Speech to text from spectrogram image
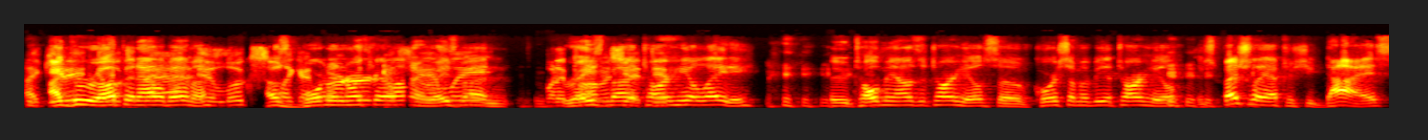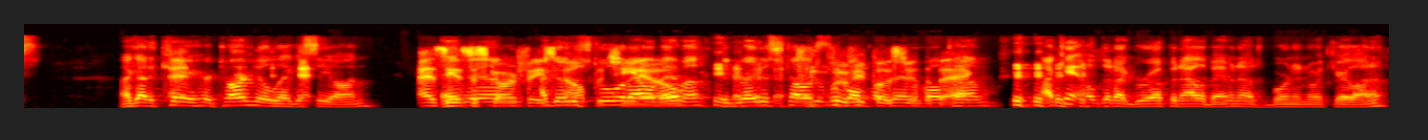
I, I get it, grew it up looks in bad, Alabama. It looks I was like born in North murder, a Carolina, raised by family, an but I raised by you a I Tar Heel lady who told me I was a Tar Heel. So of course I'm gonna be a Tar Heel, especially after she dies. I got to carry her Tar Heel legacy on. As And is the then Scarface. I go to Al school at Pacino. Alabama, the greatest college Movie football poster program in of all back. time. I can't help that I grew up in Alabama and I was born in North Carolina.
